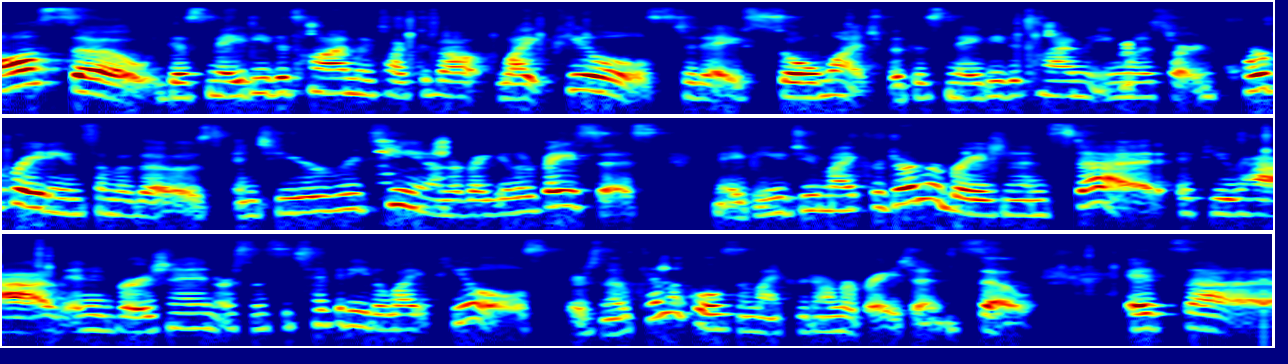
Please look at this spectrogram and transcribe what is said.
also this may be the time we've talked about light peels today so much but this may be the time that you want to start incorporating some of those into your routine on a regular basis. Maybe you do microdermabrasion instead if you have an inversion or sensitivity to light peels. There's no chemicals in microdermabrasion so it's a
